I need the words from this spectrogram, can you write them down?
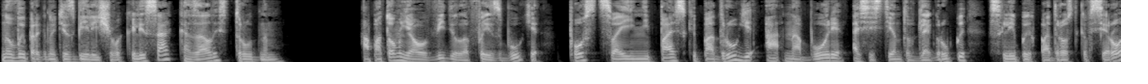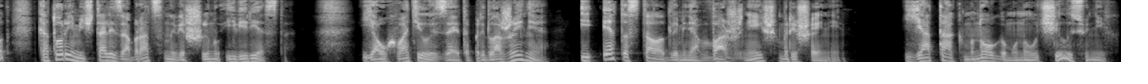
но выпрыгнуть из беличьего колеса казалось трудным. А потом я увидела в Фейсбуке пост своей непальской подруги о наборе ассистентов для группы слепых подростков-сирот, которые мечтали забраться на вершину Эвереста. Я ухватилась за это предложение, и это стало для меня важнейшим решением. Я так многому научилась у них.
